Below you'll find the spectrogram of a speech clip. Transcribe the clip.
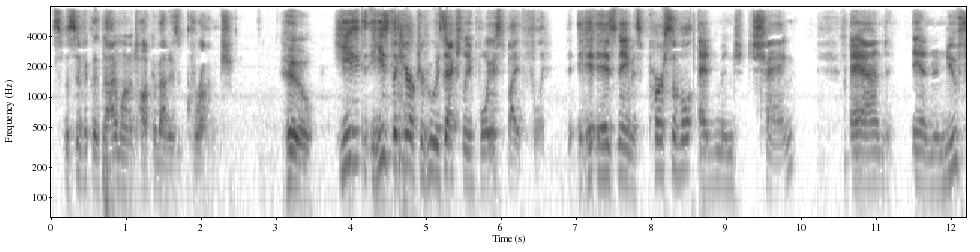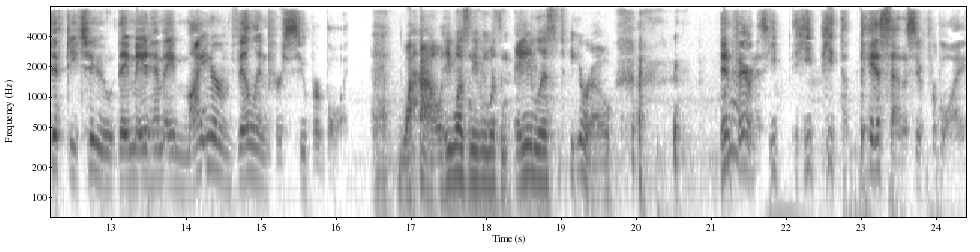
specifically that I want to talk about is Grunge, who he's he's the character who is actually voiced by Flea. His name is Percival Edmund Chang, and in New Fifty Two they made him a minor villain for Superboy. Wow, he wasn't even with an A-list hero. In Yeah. fairness, he he beat the piss out of Superboy.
